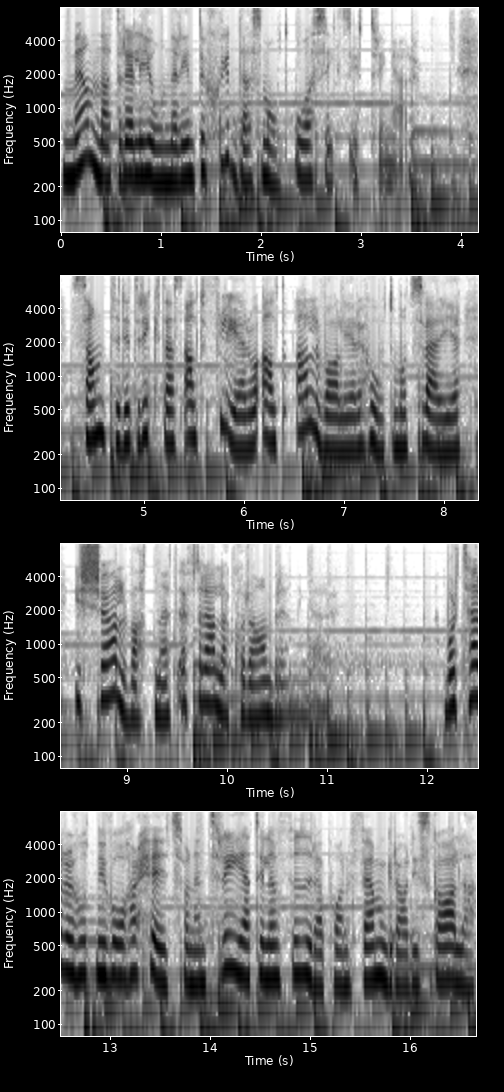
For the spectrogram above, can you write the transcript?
men att religioner inte skyddas mot åsiktsyttringar. Samtidigt riktas allt fler och allt allvarligare hot mot Sverige i kölvattnet efter alla koranbränningar. Vår terrorhotnivå har höjts från en trea till en fyra på en femgradig skala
